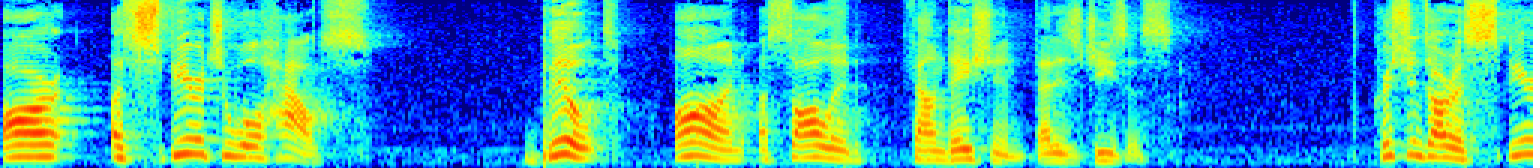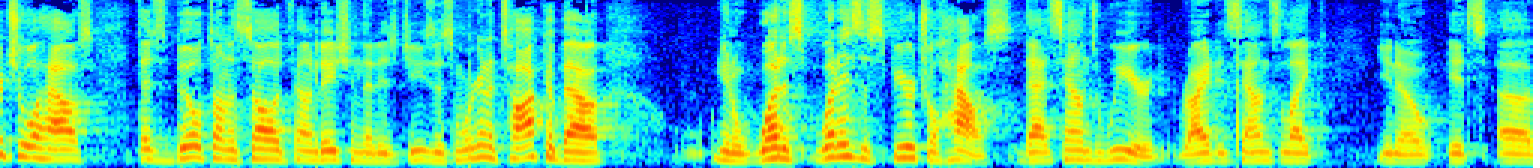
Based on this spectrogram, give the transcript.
are a spiritual house built on a solid foundation that is Jesus. Christians are a spiritual house that's built on a solid foundation that is Jesus. And we're going to talk about, you know, what is what is a spiritual house? That sounds weird, right? It sounds like, you know, it's a,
